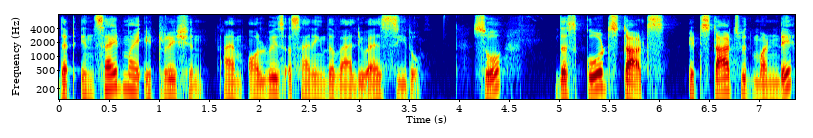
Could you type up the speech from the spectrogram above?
that inside my iteration, I am always assigning the value as zero. So the code starts, it starts with Monday,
